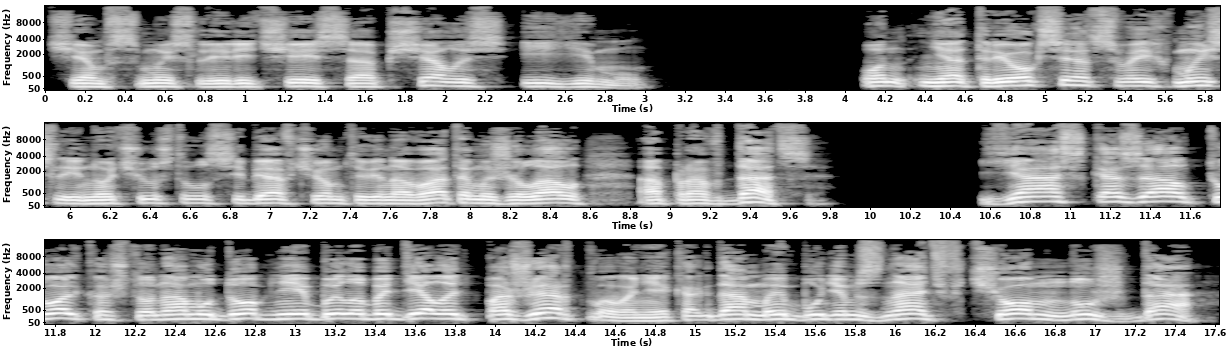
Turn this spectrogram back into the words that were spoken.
чем в смысле речей, сообщалось и ему. Он не отрекся от своих мыслей, но чувствовал себя в чем-то виноватым и желал оправдаться. Я сказал только, что нам удобнее было бы делать пожертвования, когда мы будем знать, в чем нужда.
